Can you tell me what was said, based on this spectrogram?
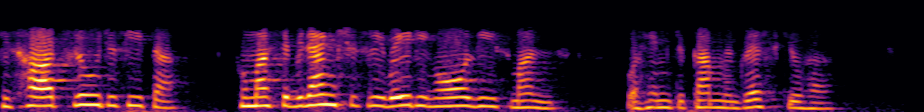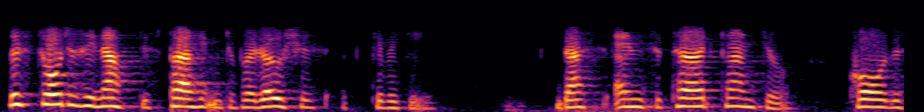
his heart flew to Sita, who must have been anxiously waiting all these months for him to come and rescue her. This thought is enough to spur him to ferocious activity. Thus ends the third canto, called the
